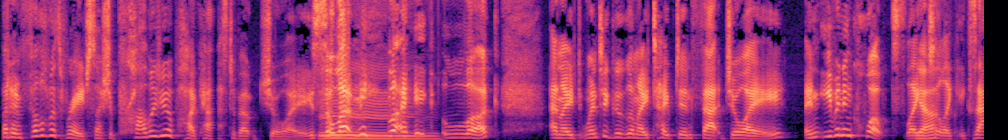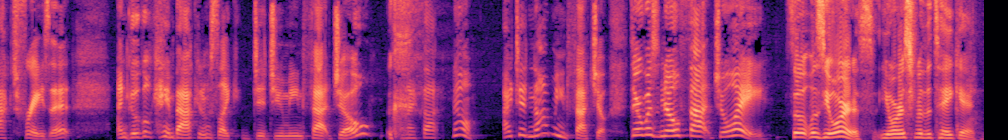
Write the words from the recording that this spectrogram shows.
but I'm filled with rage, so I should probably do a podcast about joy. So let me like look. And I went to Google and I typed in fat joy and even in quotes, like Yeah. to like exact phrase it. And Google came back and was like, Did you mean fat Joe? And I thought, No, I did not mean fat Joe. There was no fat joy. So it was yours, yours for the taking.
